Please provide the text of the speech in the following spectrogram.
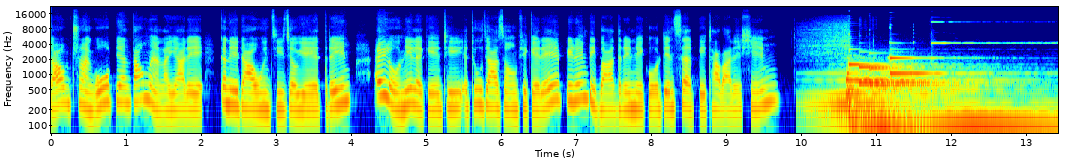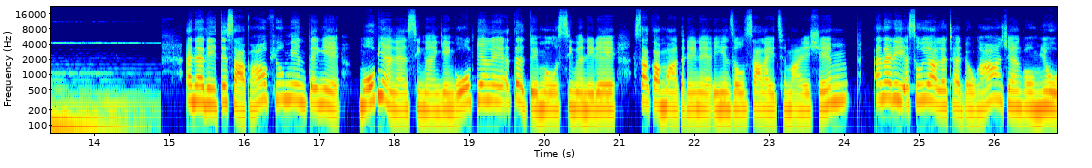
ကြောင့်ထရန့်ကိုပြန်တောင်းပန်လိုက်ရတဲ့ကနေဒါဝန်ကြီးချုပ်ရဲ့သတင်းအဲ့လိုနေ့လည်ကင်းထိအထူးခြားဆုံးဖြစ်ခဲ့တဲ့ပြည်ရင်းပြည်ပသတင်းတွေကိုတင်ဆက်ပေးထားပါတယ်ရှင် NLD တစ္ဆာပေါဖြိုးမင်းသိန်းရဲ့မိုးပြန်လန်းစီမံကိန်းကိုပြန်လည်အသက်သွင်းမှုစီမံနေတဲ့စကမသတင်းနဲ့အရင်ဆုံးစလိုက်ချင်ပါတယ်ရှင်။ NLD အစိုးရလက်ထက်တုန်းကရန်ကုန်မြို့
